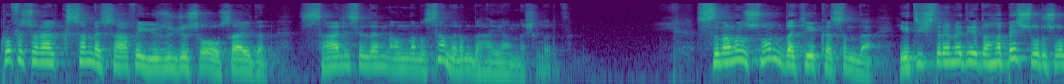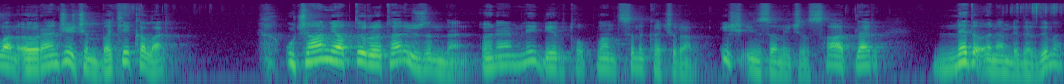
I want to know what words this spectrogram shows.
profesyonel kısa mesafe yüzücüsü olsaydın saliselerin anlamı sanırım daha iyi anlaşılırdı. Sınavın son dakikasında yetiştiremediği daha beş sorusu olan öğrenci için dakikalar, uçağın yaptığı rötar yüzünden önemli bir toplantısını kaçıran iş insanı için saatler ne de önemlidir değil mi?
